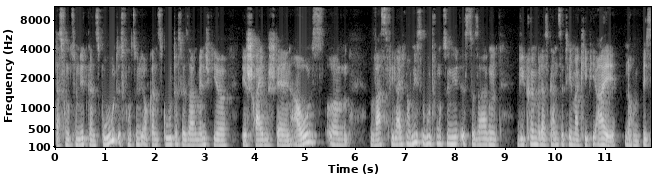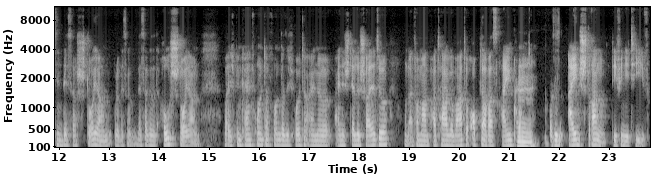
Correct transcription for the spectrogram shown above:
das funktioniert ganz gut. Es funktioniert auch ganz gut, dass wir sagen, Mensch, wir, wir schreiben Stellen aus. Ähm, was vielleicht noch nicht so gut funktioniert, ist zu sagen, wie können wir das ganze Thema KPI noch ein bisschen besser steuern oder besser, besser gesagt aussteuern. Weil ich bin kein Freund davon, dass ich heute eine, eine Stelle schalte und einfach mal ein paar Tage warte, ob da was reinkommt. Mhm. Das ist ein Strang, definitiv.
